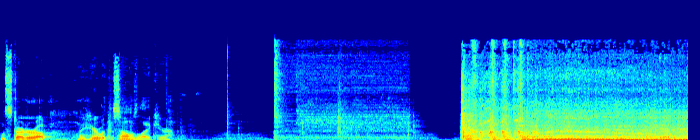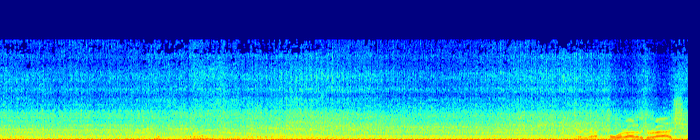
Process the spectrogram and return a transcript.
Let's start her up. Let's hear what the sounds like here. We're going to pull her out of the garage.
